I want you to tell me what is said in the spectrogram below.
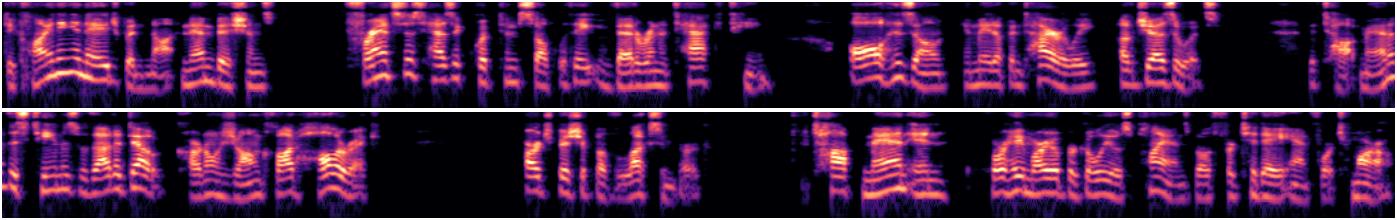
declining in age but not in ambitions, Francis has equipped himself with a veteran attack team, all his own and made up entirely of Jesuits. The top man of this team is without a doubt Cardinal Jean-Claude Hollerich, Archbishop of Luxembourg, top man in Jorge Mario Bergoglio's plans both for today and for tomorrow.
